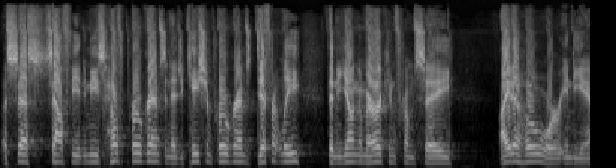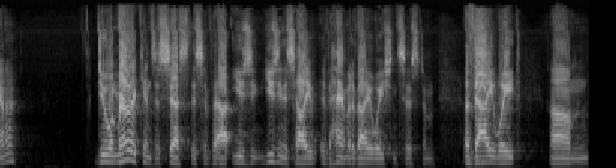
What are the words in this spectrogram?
assess South Vietnamese health programs and education programs differently than a young American from, say, Idaho or Indiana? Do Americans assess this using, using this Hamlet evaluation system, evaluate um,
